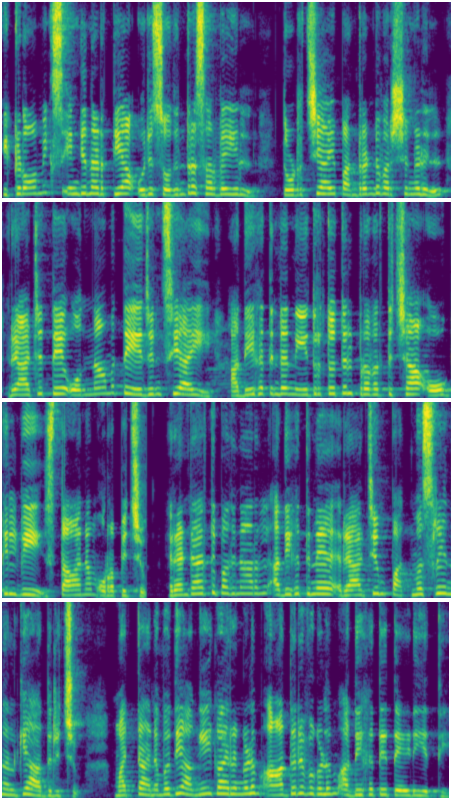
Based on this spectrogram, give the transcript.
ഇക്കണോമിക്സ് ഇന്ത്യ നടത്തിയ ഒരു സ്വതന്ത്ര സർവേയിൽ തുടർച്ചയായി പന്ത്രണ്ട് വർഷങ്ങളിൽ രാജ്യത്തെ ഒന്നാമത്തെ ഏജൻസിയായി അദ്ദേഹത്തിന്റെ നേതൃത്വത്തിൽ പ്രവർത്തിച്ച ഓഗിൽവി സ്ഥാനം ഉറപ്പിച്ചു. രണ്ടായിരത്തി പതിനാറിൽ അദ്ദേഹത്തിന് രാജ്യം പത്മശ്രീ നൽകി ആദരിച്ചു. മറ്റനവധി അംഗീകാരങ്ങളും ആദരവുകളും അദ്ദേഹത്തെ തേടിയെത്തി.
